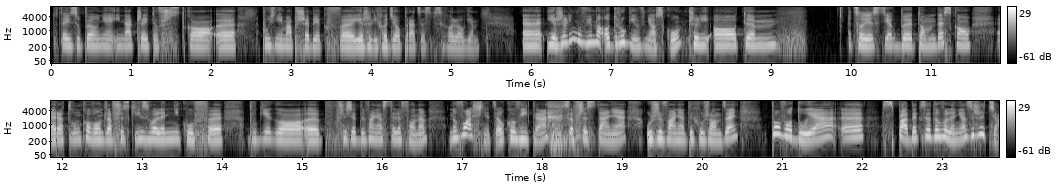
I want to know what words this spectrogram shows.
tutaj zupełnie inaczej to wszystko e, później ma przebieg, w, jeżeli chodzi o pracę z psychologiem. E, jeżeli mówimy o drugim wniosku, czyli o tym, co jest jakby tą deską ratunkową dla wszystkich zwolenników e, długiego e, przesiadywania z telefonem, no właśnie, całkowite zaprzestanie używania tych urządzeń powoduje e, spadek zadowolenia z życia.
